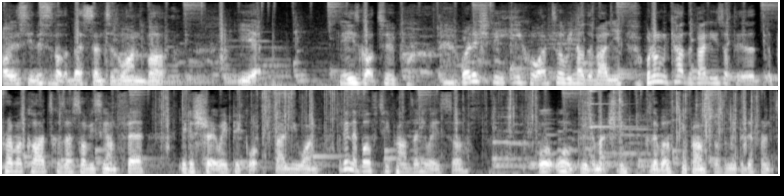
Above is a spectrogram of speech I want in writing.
Obviously, this is not the best centered one, but yeah. He's got two. We're literally equal until we know the value. We're not going to count the values of the, the promo cards because that's obviously unfair. You can straight away pick what value one. I think they're both two pounds anyways, so we'll, we'll include them actually because they're both two pounds. Doesn't make a difference.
